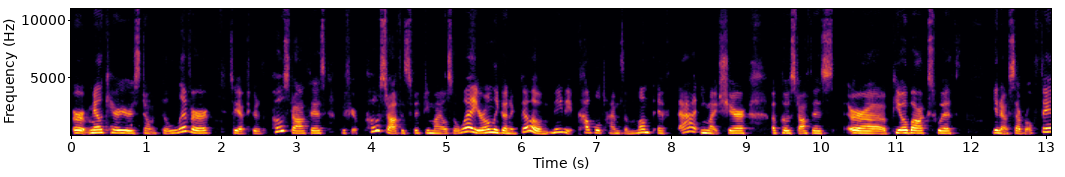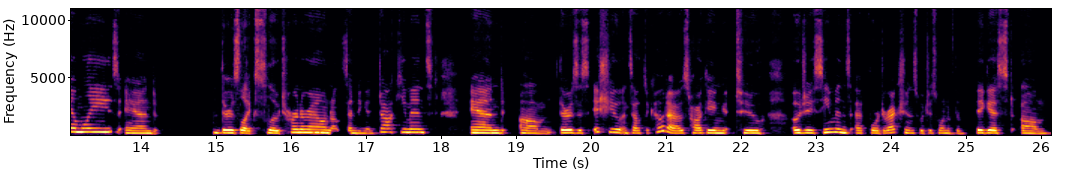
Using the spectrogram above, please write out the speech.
or mail carriers don't deliver. So you have to go to the post office. But if your post office is 50 miles away, you're only going to go maybe a couple times a month. If that, you might share a post office or a PO box with, you know, several families. And there's like slow turnaround on sending in documents. And um, there is this issue in South Dakota. I was talking to OJ Semans at Four Directions, which is one of the biggest um,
